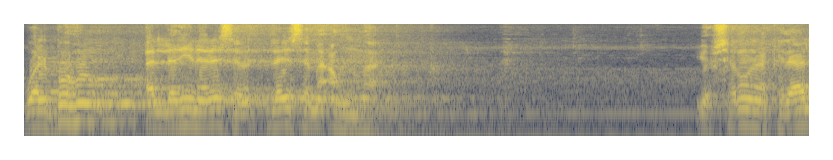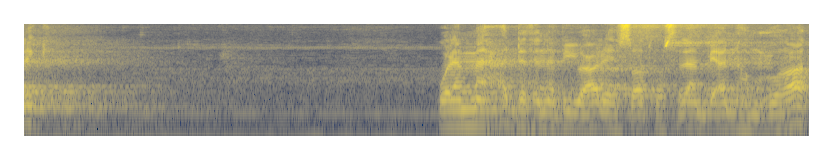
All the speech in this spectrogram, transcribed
والبهم الذين ليس ليس معهم ماء يحشرون كذلك ولما حدث النبي عليه الصلاة والسلام بأنهم عراة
